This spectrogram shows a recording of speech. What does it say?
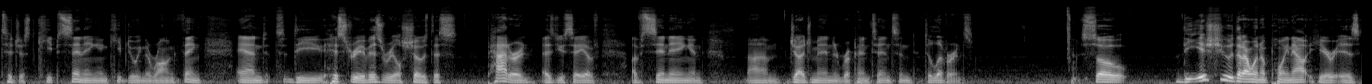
to just keep sinning and keep doing the wrong thing. And the history of Israel shows this pattern, as you say, of of sinning and um, judgment and repentance and deliverance. So the issue that I want to point out here is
